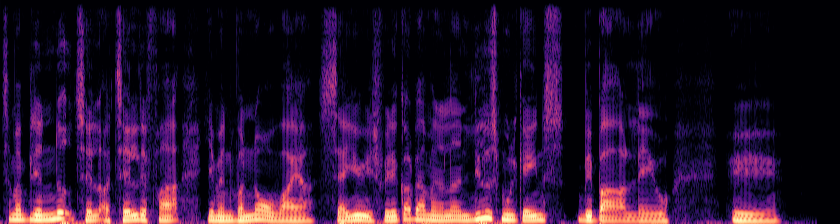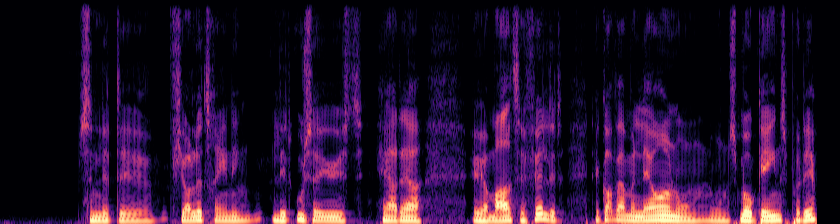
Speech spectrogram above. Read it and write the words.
Så man bliver nødt til at tælle det fra, jamen hvornår var jeg seriøs? For det kan godt være, at man har lavet en lille smule gains ved bare at lave øh, sådan lidt øh, fjolletræning, lidt useriøst her og der, øh, og meget tilfældigt. Det kan godt være, at man laver nogle, nogle små gains på det,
